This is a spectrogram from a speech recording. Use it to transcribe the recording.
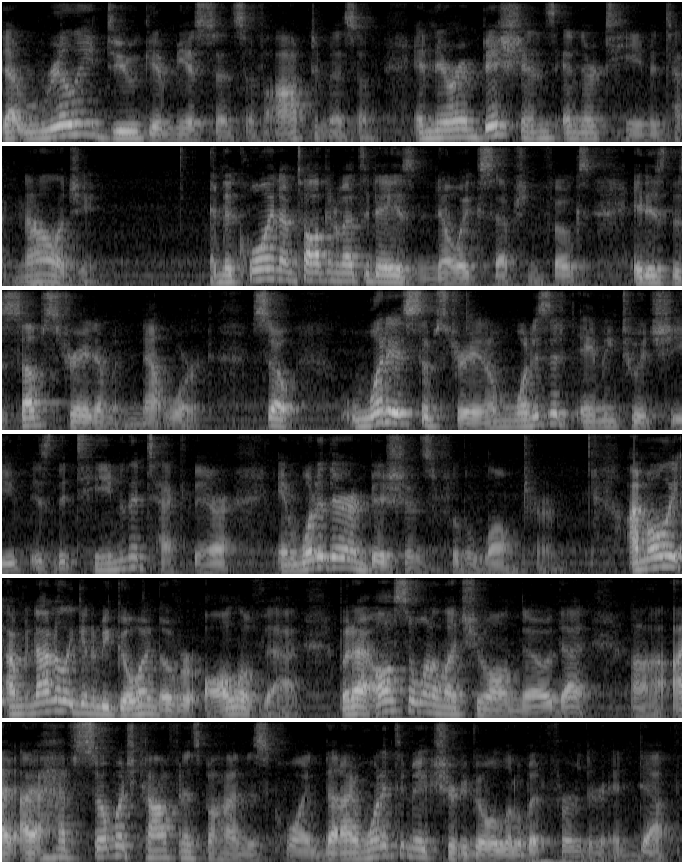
that really do give me a sense of optimism in their ambitions and their team and technology. And the coin I'm talking about today is no exception, folks. It is the Substratum Network. So, what is Substratum? What is it aiming to achieve? Is the team and the tech there? And what are their ambitions for the long term? I'm only I'm not only going to be going over all of that, but I also want to let you all know that uh, I, I have so much confidence behind this coin that I wanted to make sure to go a little bit further in depth.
